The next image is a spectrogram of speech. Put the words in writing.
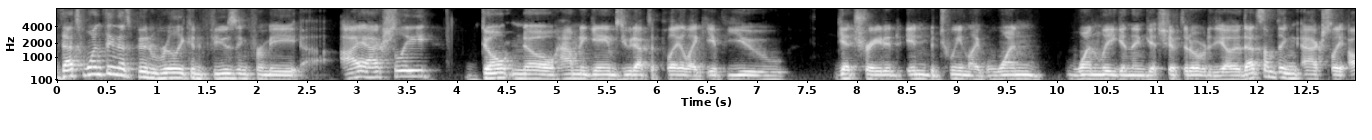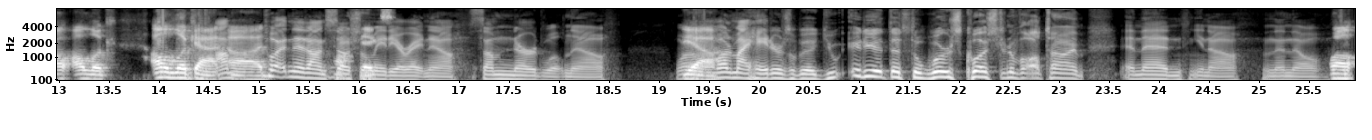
that's one thing that's been really confusing for me. I actually don't know how many games you'd have to play like if you get traded in between like one one league and then get shifted over to the other. That's something actually I'll, I'll look I'll look at. I'm uh, putting it on social media right now. Some nerd will know. One yeah, of, one of my haters will be like, "You idiot! That's the worst question of all time." And then you know, and then they'll. Well,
